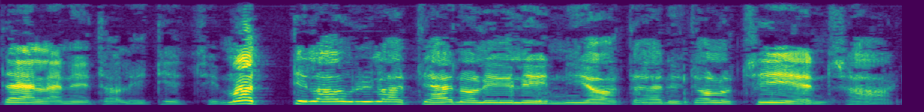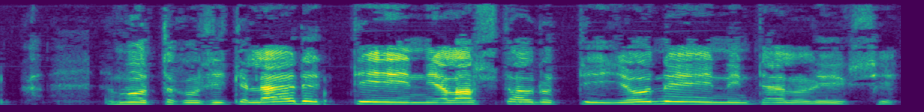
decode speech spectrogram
Täällä nyt oli tietysti Matti Laurila, että hän oli ylinjohtaja nyt ollut siihen saakka. Mutta kun sitten lähdettiin ja lastauduttiin joneen, niin täällä oli yksi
